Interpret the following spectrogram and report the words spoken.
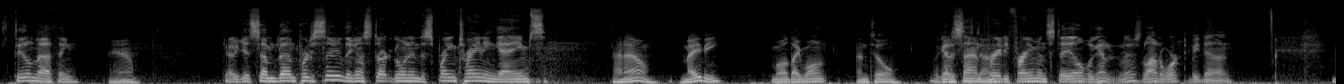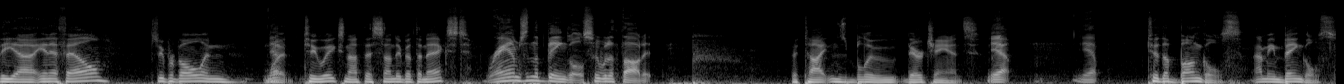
Still nothing. Yeah. Got to get something done pretty soon. They're going to start going into spring training games. I know. Maybe. Well, they won't until We got to sign. Freddie Freeman still. We got. There's a lot of work to be done. The uh, NFL Super Bowl in Yep. what two weeks? Not this Sunday, but the next. Rams and the Bengals. Who would have thought it? The Titans blew their chance Yep. Yep. to the Bungles. I mean Bengals.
